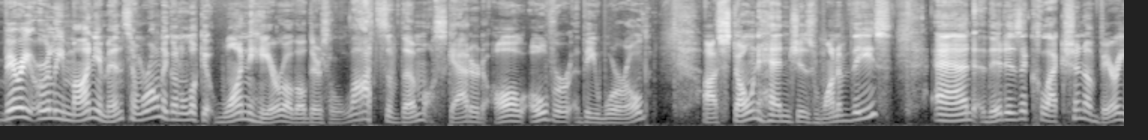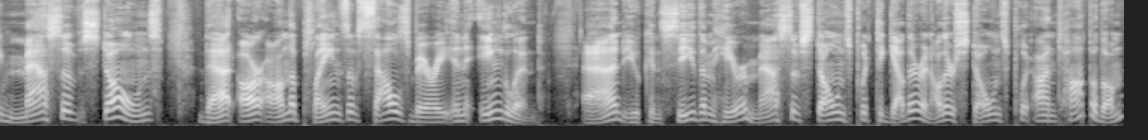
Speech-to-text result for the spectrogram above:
very early monuments and we're only going to look at one here although there's lots of them scattered all over the world. Uh, Stonehenge is one of these and it is a collection of very massive stones that are on the plains of Salisbury in England. And you can see them here massive stones put together and other stones put on top of them.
